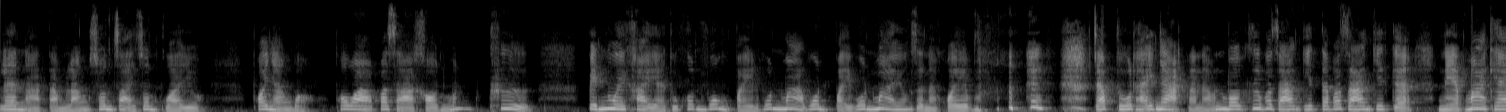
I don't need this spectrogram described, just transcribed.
แล่นหน้าตามหลังส้นซ้ายส้นขวาอยู่เพราะหยังบอก เพราะว่าภาษาเขานี่มันคือ เป็นหน่วยไข่อะ ทุกคนว่องไปว่นมาว่นไปว่นมาย่างสนะข่อยจับถูไถยากนั่นนะมันบ่คือภาษาอังกฤษแต่ภาษาอังกฤษก็แหนบมากแค่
